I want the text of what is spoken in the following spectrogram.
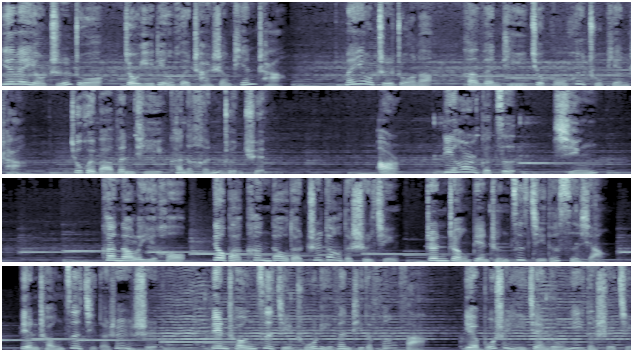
因为有执着，就一定会产生偏差；没有执着了，看问题就不会出偏差，就会把问题看得很准确。二，第二个字，行。看到了以后，要把看到的、知道的事情，真正变成自己的思想。变成自己的认识，变成自己处理问题的方法，也不是一件容易的事情。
